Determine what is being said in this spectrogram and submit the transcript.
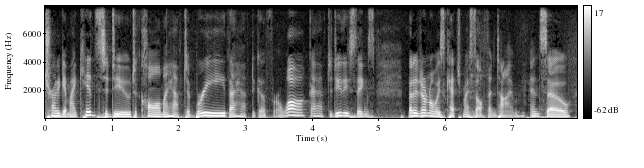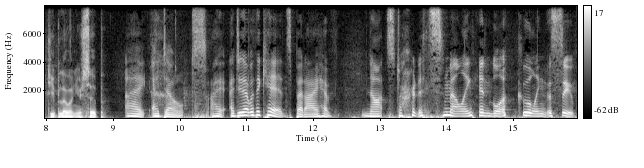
try to get my kids to do to calm. I have to breathe. I have to go for a walk. I have to do these things, but I don't always catch myself in time. And so Do you blow on your soup? I, I don't. I, I do that with the kids, but I have not started smelling and blow, cooling the soup.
